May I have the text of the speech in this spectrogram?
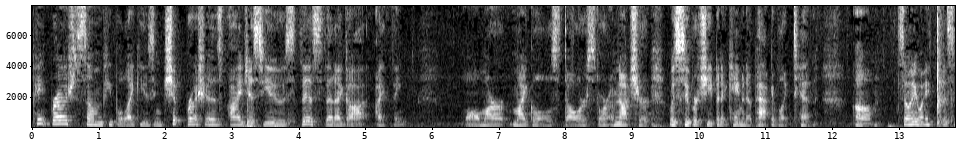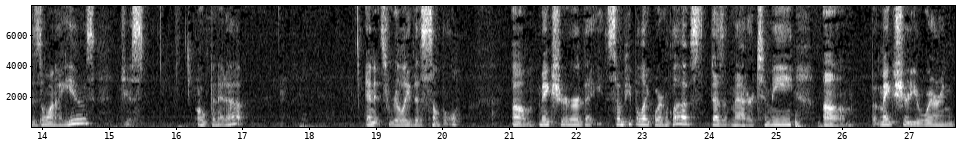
paintbrush. Some people like using chip brushes. I just use this that I got, I think, Walmart, Michael's, Dollar Store. I'm not sure. It was super cheap and it came in a pack of like 10. Um, so anyway, this is the one I use. Just open it up. And it's really this simple. Um, make sure that some people like wearing gloves. Doesn't matter to me. Um, but make sure you're wearing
